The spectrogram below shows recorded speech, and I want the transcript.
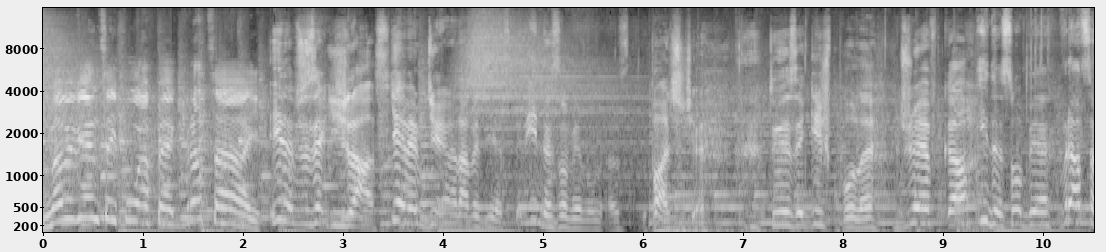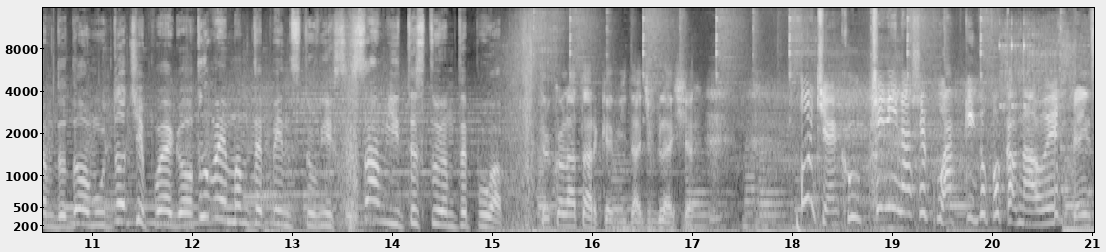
Mamy więcej pułapek, wracaj! Idę przez jakiś las. Nie wiem gdzie ja nawet jestem. Idę sobie po prostu. Patrzcie. Tu jest jakieś pole, drzewka. Idę sobie, wracam do domu, do ciepłego. Tu mam te 500, niech se sami testują te pułapki. Tylko latarkę widać w lesie. Uciekł, czyli nasze pułapki go pokonały. Pięć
